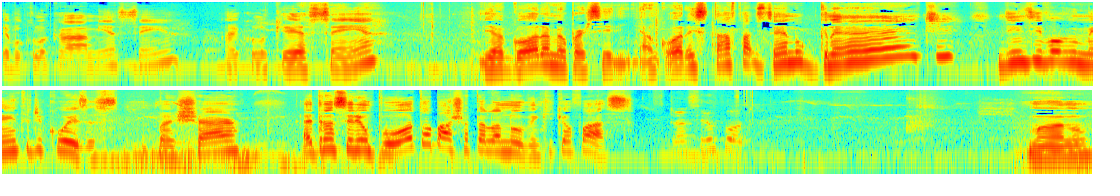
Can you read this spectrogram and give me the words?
eu vou colocar a minha senha. Aí coloquei a senha. E agora, meu parceirinho, agora está fazendo grande desenvolvimento de coisas. Baixar. É transferir um pro outro ou baixa pela nuvem? O que que eu faço? Transfira um pouco. Mano.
